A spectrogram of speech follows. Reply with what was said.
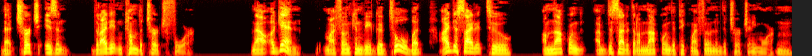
that church isn't that I didn't come to church for. Now, again, my phone can be a good tool, but I decided to, I'm not going, I've decided that I'm not going to take my phone into church anymore. Mm.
